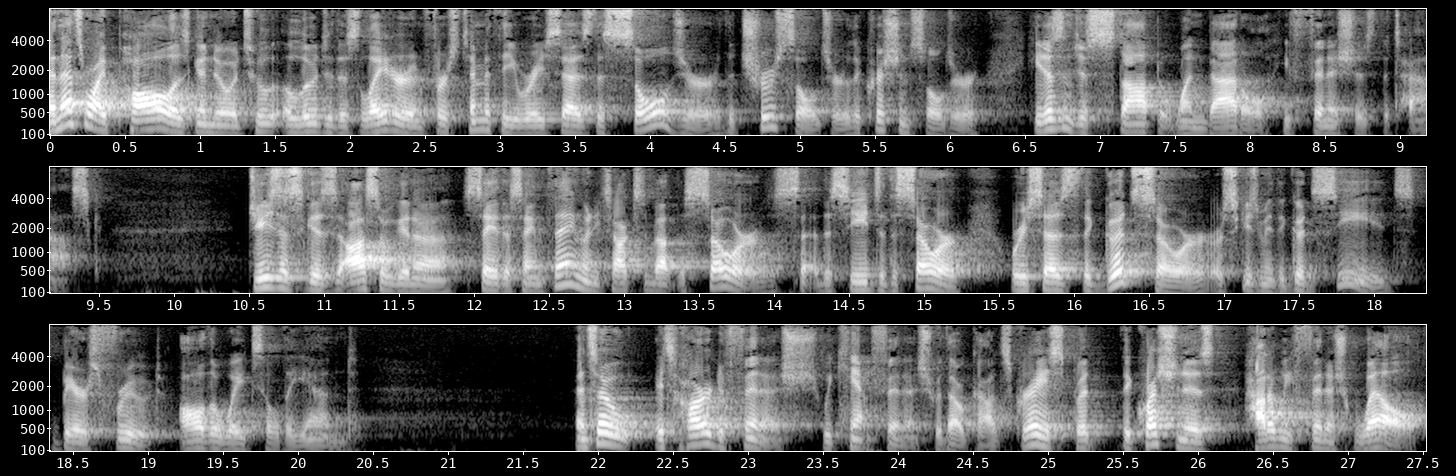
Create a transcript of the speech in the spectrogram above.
And that's why Paul is going to allude to this later in 1 Timothy, where he says the soldier, the true soldier, the Christian soldier, he doesn't just stop at one battle, he finishes the task. Jesus is also going to say the same thing when he talks about the sower, the seeds of the sower, where he says the good sower, or excuse me, the good seeds bears fruit all the way till the end. And so it's hard to finish. We can't finish without God's grace, but the question is, how do we finish well?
